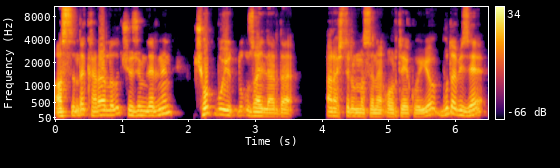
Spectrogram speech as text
aslında kararlılık çözümlerinin çok boyutlu uzaylarda araştırılmasını ortaya koyuyor. Bu da bize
